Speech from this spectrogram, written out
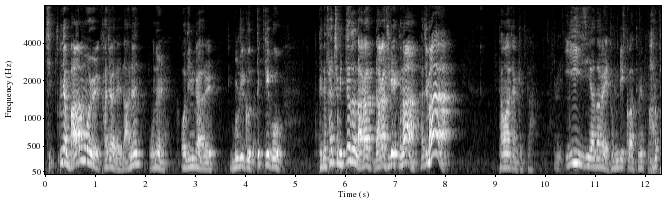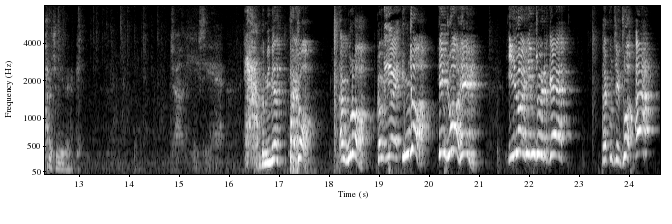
집- 그냥 마음을 가져야 돼. 나는 오늘 어딘가를 물이고 뜯기고 그냥 살점이 뜯어 나가, 나가지겠구나. 하지만 당황하지 않겠다. 이지 하다가 얘 덤빌 것 같으면 바로 팔을 줍니다 이렇게 자 이지 야 덤비면 팔 줘! 딱 물어! 그럼 이제 힘 줘! 힘 줘! 힘! 이리와 힘줘 이렇게 팔꿈치 줘! 아!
